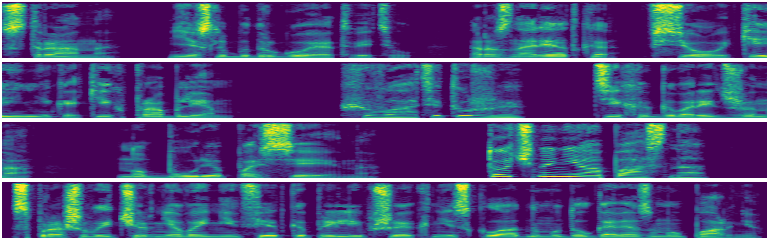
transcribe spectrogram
«Странно, если бы другой ответил. Разнарядка, все окей, никаких проблем». «Хватит уже», — тихо говорит жена. Но буря посеяна точно не опасно?» — спрашивает чернявая нимфетка, прилипшая к нескладному долговязому парню.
